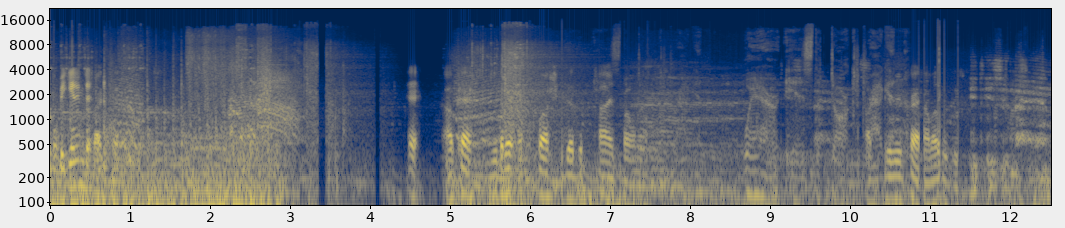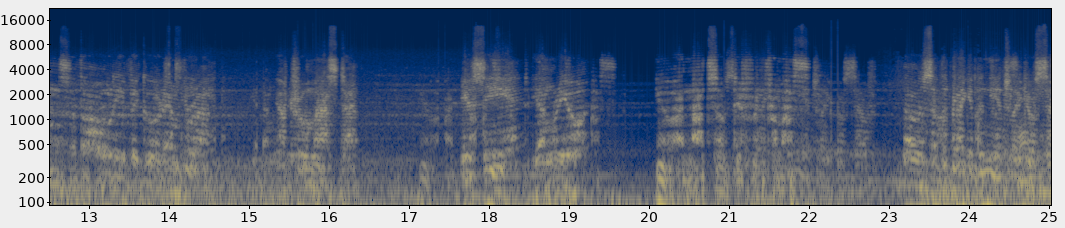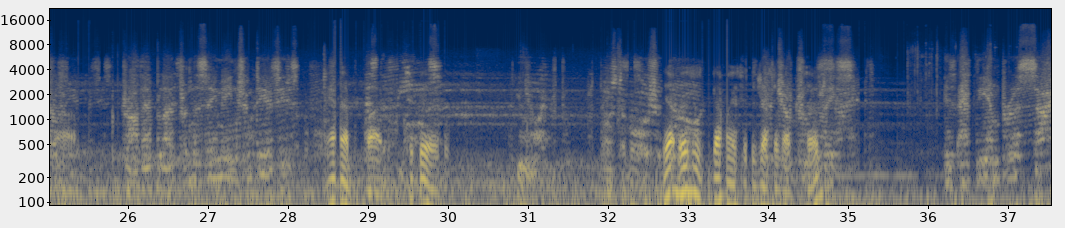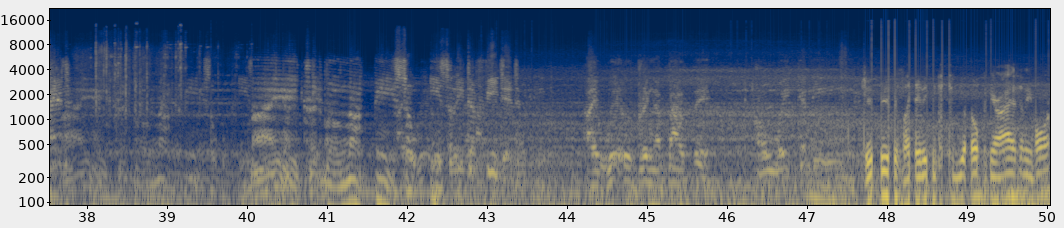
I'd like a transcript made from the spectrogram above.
From beginning to- okay, you did it. Plus, you did the time bonus. Where is the Dark I'll give you Dragon? credit. I love. It is in the hands of the Holy Vigoor Emperor, your true master. You see, young Ryu, you are not so different from us. Those of the dragon lineage like yourself draw their blood from the same ancient deities. And a butt, too. You, most of all, should Yeah, this is definitely a that suggestive your episode. place is at the Emperor's side. My hatred will not be so easily defeated. I will bring about the awakening. Jeez, lady, can you open your eyes anymore?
